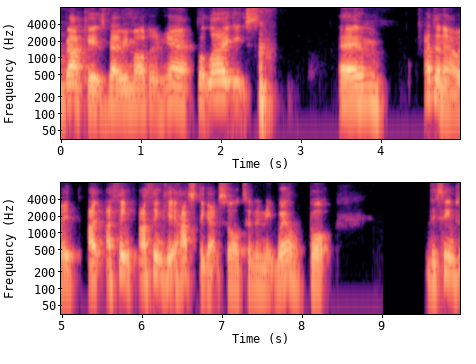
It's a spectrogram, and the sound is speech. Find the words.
Brackets very modern, yeah. But like it's um I don't know. It, I, I think I think it has to get sorted and it will. But they seems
